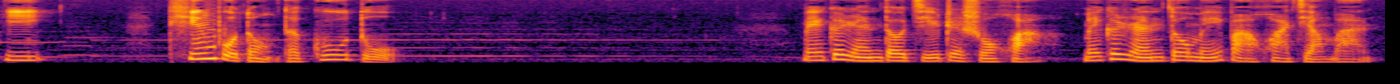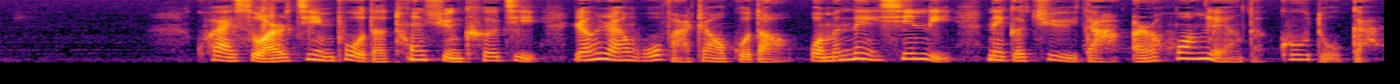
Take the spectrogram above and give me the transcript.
一，听不懂的孤独。每个人都急着说话，每个人都没把话讲完。快速而进步的通讯科技仍然无法照顾到我们内心里那个巨大而荒凉的孤独感。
